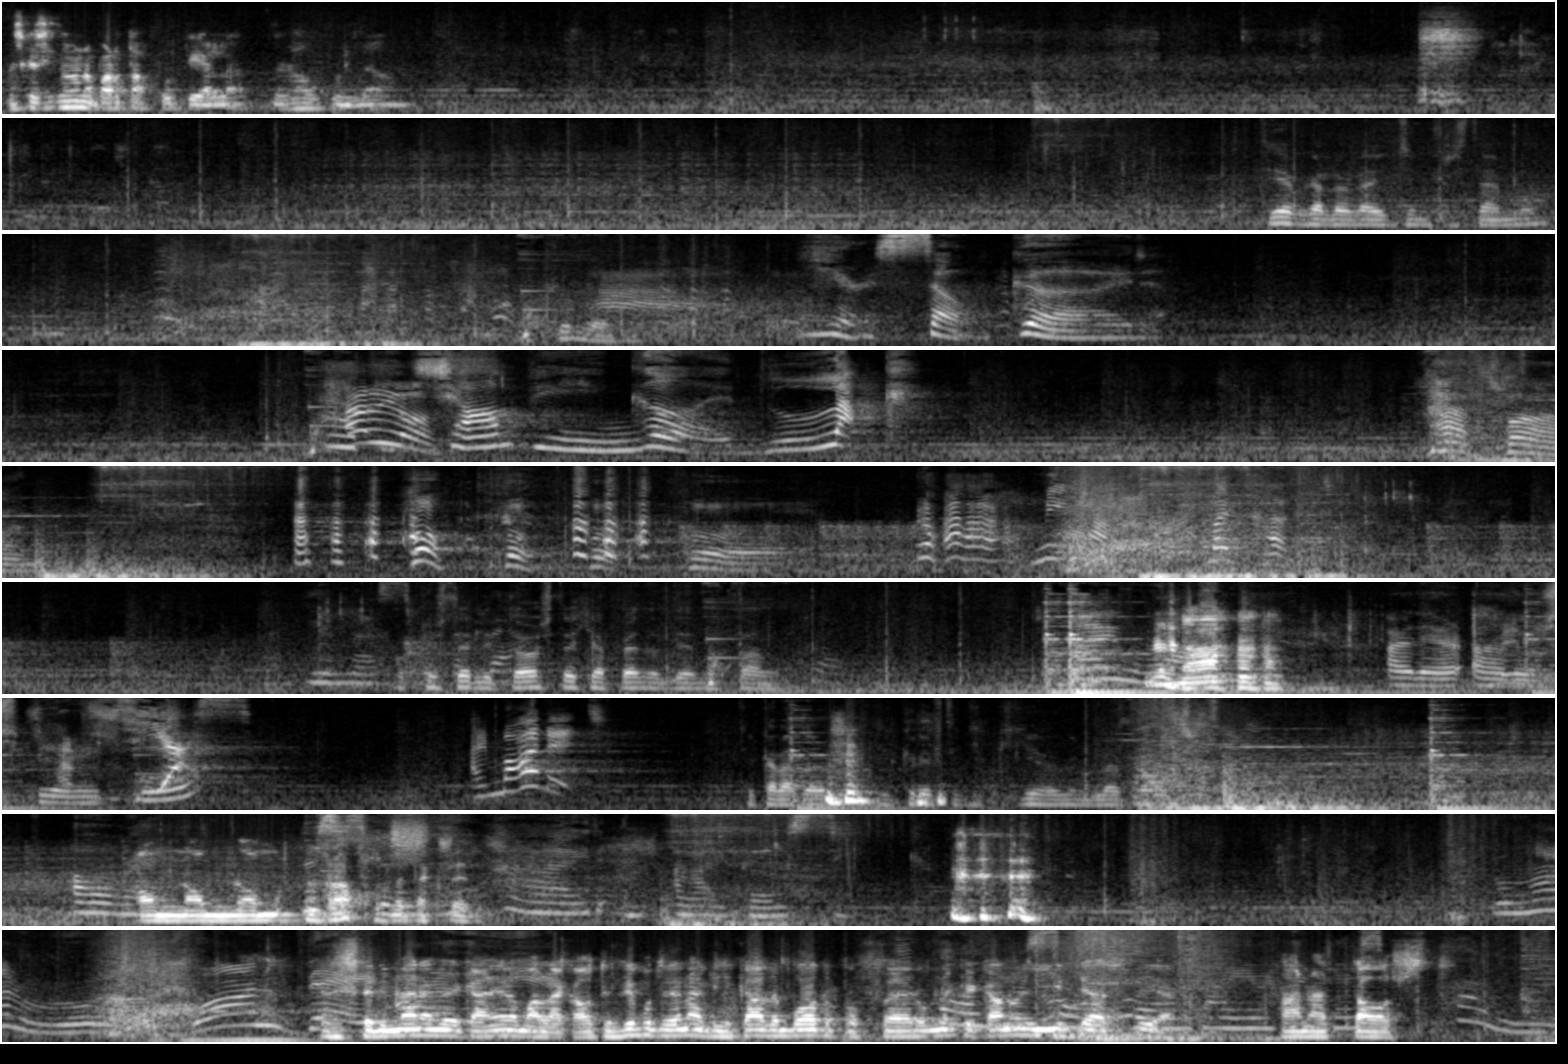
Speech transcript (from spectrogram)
Να σκέφτομαι να πάρω τα χούτι, αλλά δεν θα έχω cooldown. Τι έβγαλε ο Ραϊτζίν Χριστέ μου; Ποιο λέω; You're so good. Adios. Chomping good luck. Have fun. Mika, let's hunt. You must Όποιος θέλει τόσο έχει απέναντι ένα θάνατο. I will. Να, Are there other spirits here? Yes! I'm on it! Και καλά τώρα που εκεί κρύφτηκε εκεί δεν την βλέπω. Alright. ομ νομ νομ, This is γράφω where δεν τα you ξέρεις. hide and I go seek. Do not rule out one day. Καθυστερημένα Αμερικανοί ρε μαλακά, οτιδήποτε δεν είναι αγγλικά δεν μπορώ να το προφέρουμε και κάνω ηλίθια αστεία. Θάνατος.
